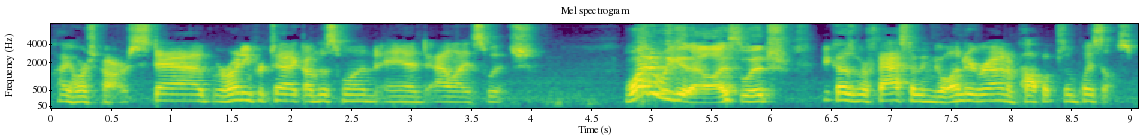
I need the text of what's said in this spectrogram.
High Horsepower, Stab, Running Protect on this one, and Ally Switch. Why do we get Ally Switch? Because we're fast and we can go underground and pop up someplace else.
